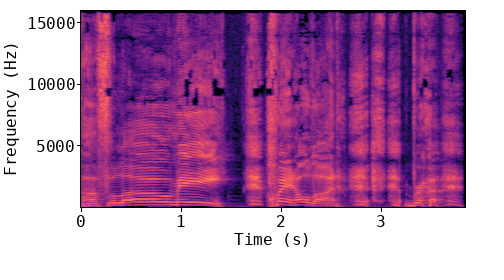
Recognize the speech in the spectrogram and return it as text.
Buffalo me. Wait, hold on. Bro,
